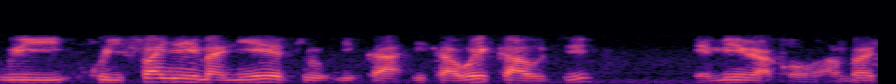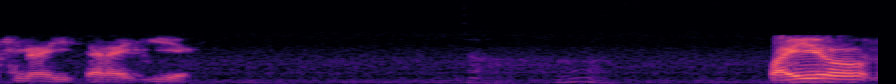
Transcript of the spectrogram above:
kui, kuifanya imani yetu ika, ika work out a miracle ambayo tunaitarajia. Kwa hiyo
